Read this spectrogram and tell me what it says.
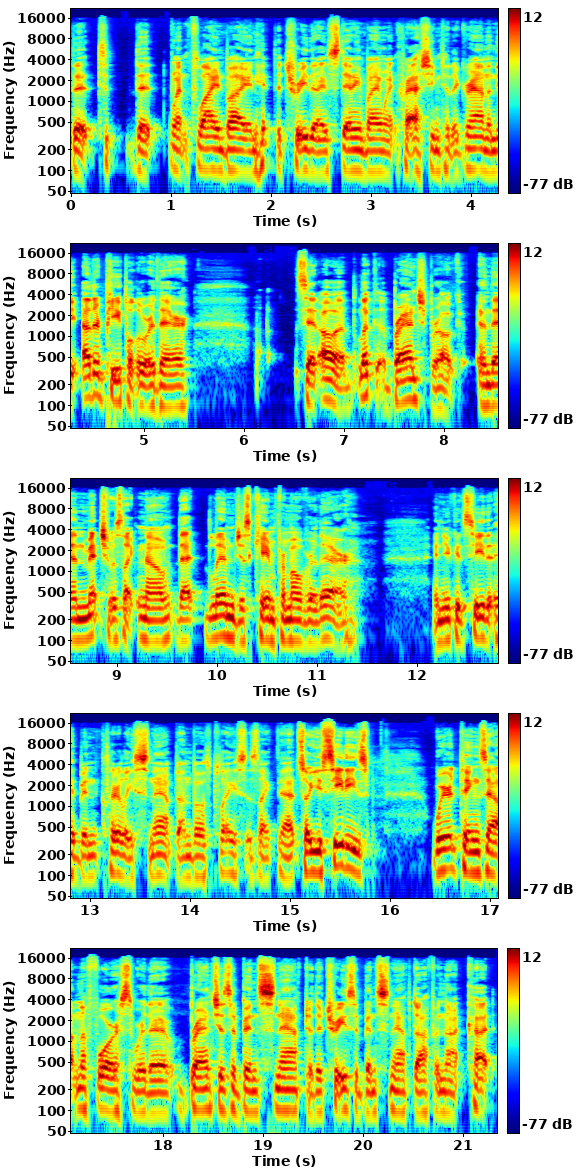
that that went flying by and hit the tree that I was standing by and went crashing to the ground. And the other people who were there said, "Oh, look, a branch broke." And then Mitch was like, "No, that limb just came from over there." And you could see that it had been clearly snapped on both places like that. So you see these weird things out in the forest where the branches have been snapped or the trees have been snapped off and not cut.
